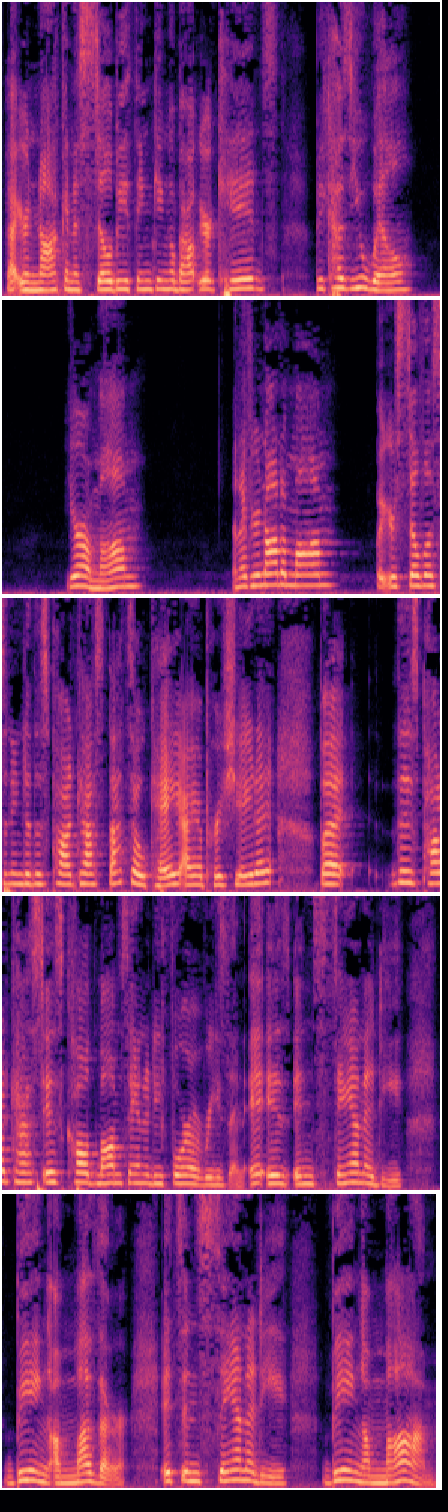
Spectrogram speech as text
that you're not going to still be thinking about your kids because you will. You're a mom. And if you're not a mom, but you're still listening to this podcast, that's okay. I appreciate it. But this podcast is called Mom Sanity for a reason. It is insanity being a mother, it's insanity being a mom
